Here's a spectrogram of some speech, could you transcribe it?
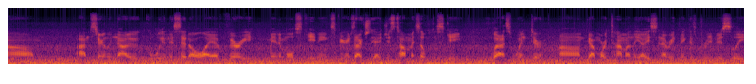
Um, I'm certainly not a goalie in this at all. I have very minimal skating experience. Actually, I just taught myself to skate last winter. Um, got more time on the ice and everything because previously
